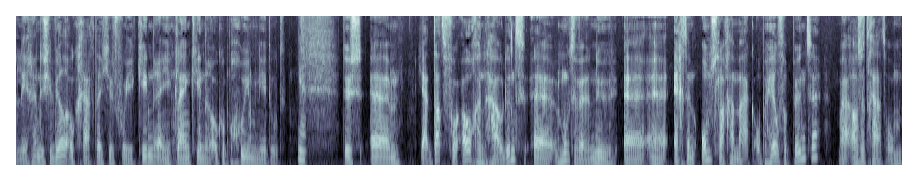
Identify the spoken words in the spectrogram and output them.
liggen. En dus je wil ook graag dat je het voor je kinderen en je kleinkinderen ook op een goede manier doet. Ja. Dus um, ja, dat voor ogen houdend uh, moeten we nu uh, uh, echt een omslag gaan maken op heel veel punten. Maar als het gaat om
